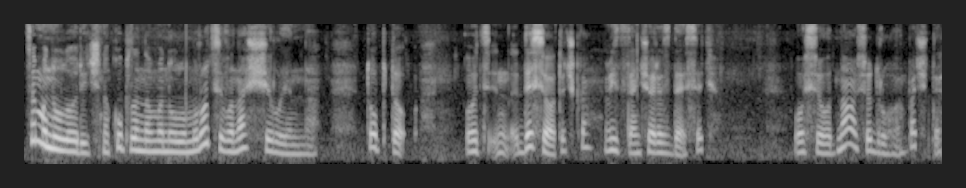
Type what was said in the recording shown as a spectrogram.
це минулорічна, куплена в минулому році, вона щілинна. Тобто ось десяточка, відстань через 10. Ось одна, ось друга. Бачите?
